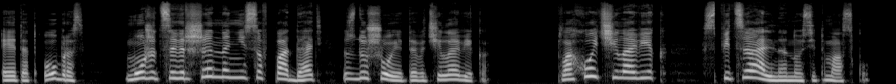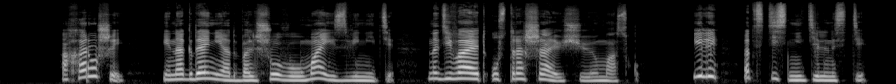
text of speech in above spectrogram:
Этот образ может совершенно не совпадать с душой этого человека. Плохой человек специально носит маску, а хороший иногда не от большого ума, извините, надевает устрашающую маску. Или от стеснительности.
